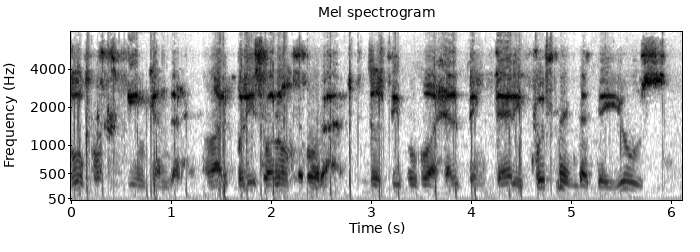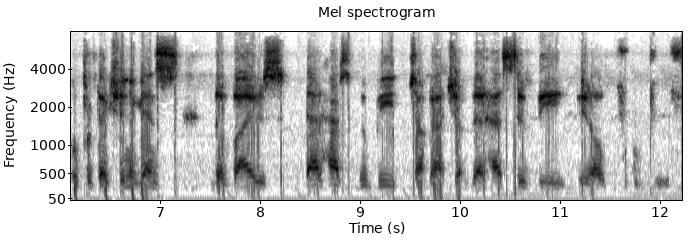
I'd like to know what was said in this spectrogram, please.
वो क्वारंटीन के अंदर है हमारे पुलिस वालों को हो रहा है those people who are helping their equipment that they use for protection against the virus that has to be chakachak that has to be you know foolproof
